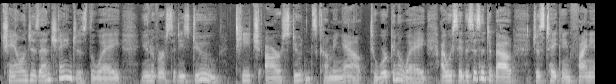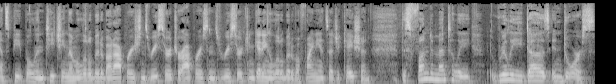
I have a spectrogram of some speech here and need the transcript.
challenges and changes the way universities do teach our students coming out to work in a way. I always say this isn't about just taking finance people and teaching them a little bit about operations research or operations research and getting a little bit of a finance education. This fundamentally really does endorse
